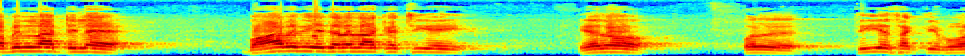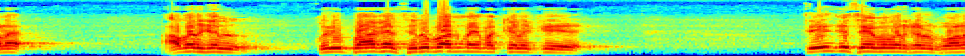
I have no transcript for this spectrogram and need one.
தமிழ்நாட்டிலே பாரதிய ஜனதா கட்சியை ஏதோ ஒரு தீய சக்தி போல அவர்கள் குறிப்பாக சிறுபான்மை மக்களுக்கு தீங்கு செய்பவர்கள் போல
